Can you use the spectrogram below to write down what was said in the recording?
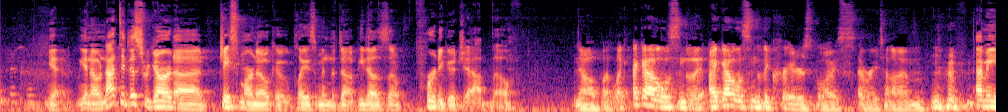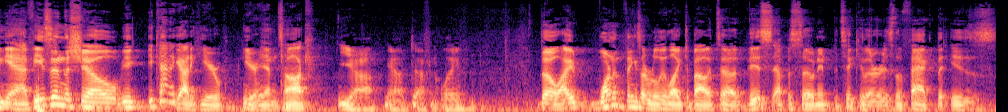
yeah, you know, not to disregard uh, Jason Marnocha, who plays him in the dub. He does a pretty good job, though. No, but like I gotta listen to the I gotta listen to the creator's voice every time. I mean, yeah, if he's in the show, you, you kind of got to hear hear him talk. Yeah, yeah, definitely. Though I one of the things I really liked about uh, this episode in particular is the fact that is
